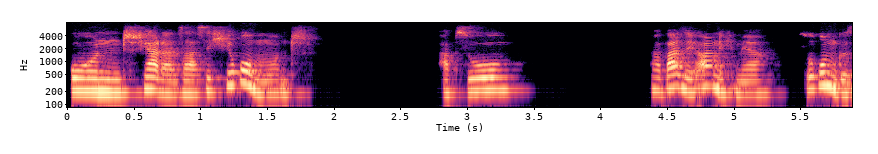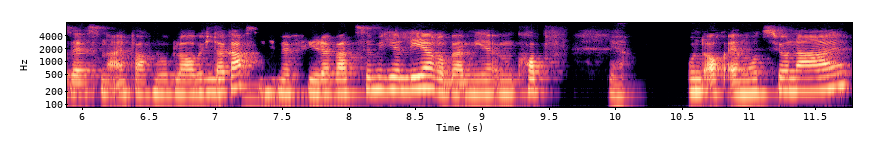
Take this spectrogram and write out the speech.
Und ja, dann saß ich hier rum und habe so, weiß ich auch nicht mehr, so rumgesessen einfach nur, glaube ich. Da gab es nicht mehr viel. Da war ziemliche Leere bei mir im Kopf ja. und auch emotional.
